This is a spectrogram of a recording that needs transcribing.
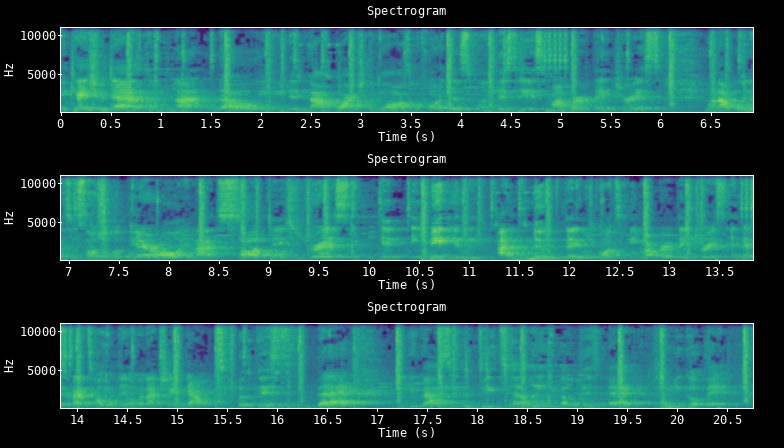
In case you guys do not know, if you did not watch the vlogs before this one, this is my birthday dress. When I went into social apparel and I saw this dress, it, immediately I knew that it was going to be my birthday dress. And that's what I told them when I checked out. But this back, do you guys see the detailing of this back? Let me go back.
